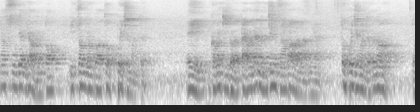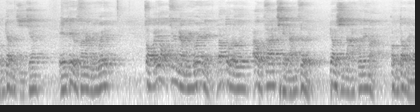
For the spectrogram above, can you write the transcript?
它数量要很多，伊总共都要做八千万个。诶，感觉奇怪，台湾才两千三百万人尔，做八千万就要怎？重点是车，下底有三粒玫瑰，左右这两玫瑰呢，落倒落，还有差浅蓝色，表示哪军的嘛，国民党的啦。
